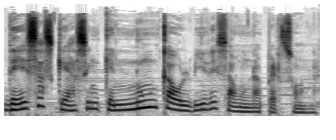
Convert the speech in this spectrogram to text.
de esas que hacen que nunca olvides a una persona.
